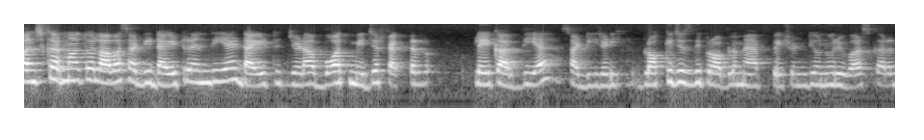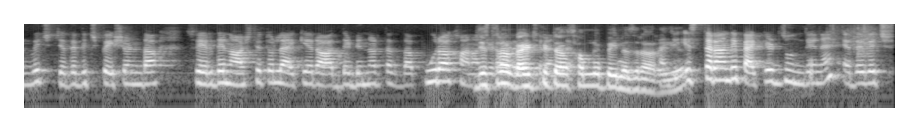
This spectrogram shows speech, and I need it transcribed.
ਪੰਚਕਰਮਾ ਤੋਂ ਇਲਾਵਾ ਸਾਡੀ ਡਾਈਟ ਰਹਿੰਦੀ ਹੈ। ਡਾਈਟ ਜਿਹੜਾ ਬਹੁਤ ਮੇਜਰ ਫੈਕਟਰ ਪਲੇ ਕਰਦੀ ਹੈ ਸਾਡੀ ਜਿਹੜੀ ਬਲੋਕੇजेस ਦੀ ਪ੍ਰੋਬਲਮ ਹੈ ਪੇਸ਼ੈਂਟ ਦੀ ਉਹਨੂੰ ਰਿਵਰਸ ਕਰਨ ਵਿੱਚ ਜਿਹਦੇ ਵਿੱਚ ਪੇਸ਼ੈਂਟ ਦਾ ਸਵੇਰ ਦੇ ਨਾਸ਼ਤੇ ਤੋਂ ਲੈ ਕੇ ਰਾਤ ਦੇ ਡਿਨਰ ਤੱਕ ਦਾ ਪੂਰਾ ਖਾਣਾ ਜਿਸ ਤਰ੍ਹਾਂ ਡਾਈਟ ਕਿਟਾ। ਸਾਹਮਣੇ ਪਈ ਨਜ਼ਰ ਆ ਰਹੀ ਹੈ ਇਸ ਤਰ੍ਹਾਂ ਦੇ ਪੈਕੇਟਸ ਹੁੰਦੇ ਨੇ ਇਹਦੇ ਵਿੱਚ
